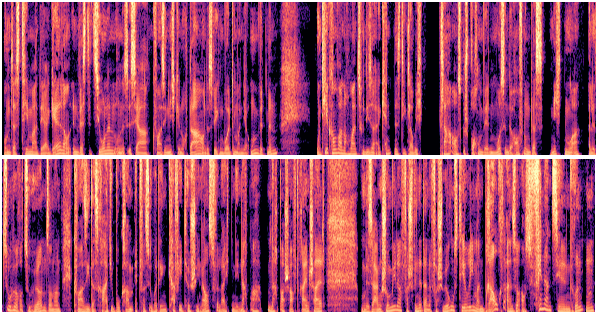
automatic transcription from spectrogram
um das Thema der Gelder und Investitionen und es ist ja quasi nicht genug da und deswegen wollte man ja umwidmen. Und hier kommen wir nochmal zu dieser Erkenntnis, die, glaube ich, klar ausgesprochen werden muss, in der Hoffnung, dass nicht nur alle Zuhörer zuhören, sondern quasi das Radioprogramm etwas über den Kaffeetisch hinaus vielleicht in die Nachbar Nachbarschaft reinschaltet. Und wir sagen schon wieder, verschwindet eine Verschwörungstheorie. Man braucht also aus finanziellen Gründen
